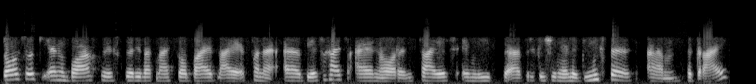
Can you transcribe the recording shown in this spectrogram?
daar's ook 'n baie goeie storie wat my sou baie bly van 'n uh, besigheidseienaar en sy is in die uh, professionele dienste um bedryf.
